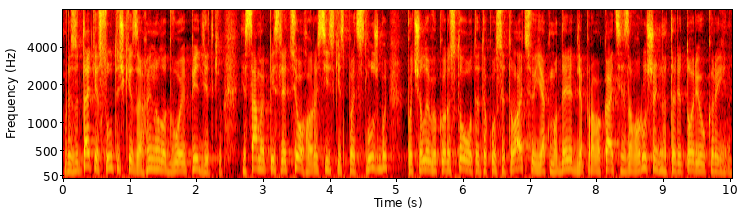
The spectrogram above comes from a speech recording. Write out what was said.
В результаті сутички загинуло двоє підлітків, і саме після цього російські спецслужби почали використовувати таку ситуацію як модель для провокації заворушень на території України.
